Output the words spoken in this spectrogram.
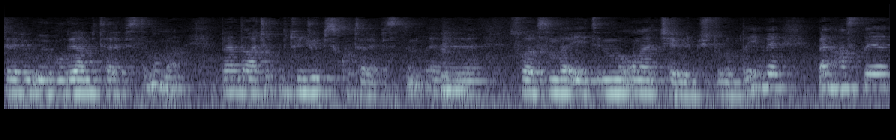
terapi uygulayan bir terapistim ama ben daha çok bütüncül psikoterapistim. E, sonrasında eğitimimi ona çevirmiş durumdayım ve ben hastaya e,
